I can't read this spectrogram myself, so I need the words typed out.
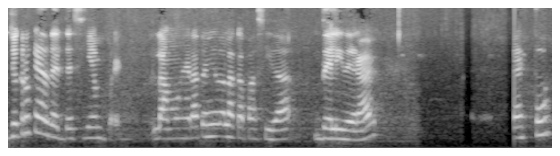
yo creo que desde siempre la mujer ha tenido la capacidad de liderar esto,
